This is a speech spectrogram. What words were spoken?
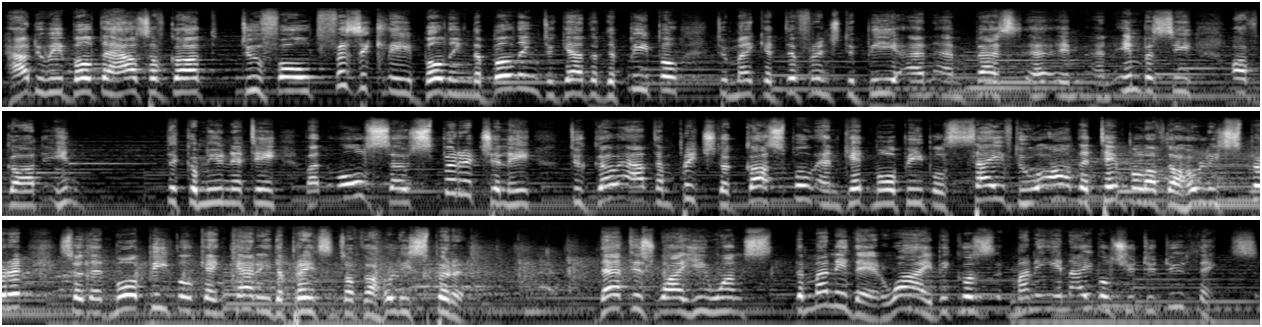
How do we build the house of God? Twofold physically, building the building to gather the people, to make a difference, to be an, ambass- uh, an embassy of God in the community, but also spiritually to go out and preach the gospel and get more people saved who are the temple of the Holy Spirit so that more people can carry the presence of the Holy Spirit. That is why he wants the money there. Why? Because money enables you to do things.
